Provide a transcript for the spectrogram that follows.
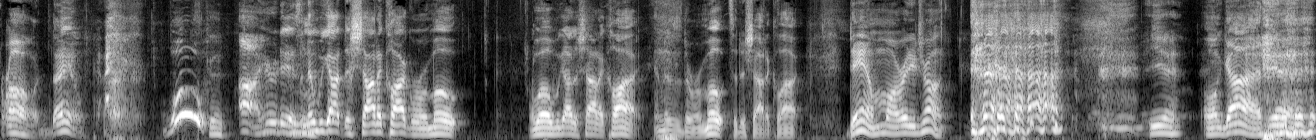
Oh damn. Woo. good. Ah, here it is. And then we got the shot o'clock remote. Well, we got the shot o'clock, and this is the remote to the shot o'clock. Damn, I'm already drunk. Yeah. On God. Yeah.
